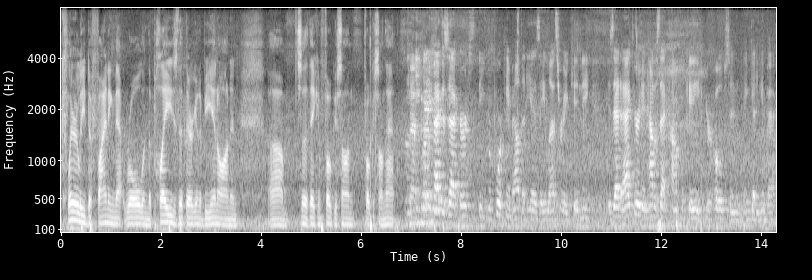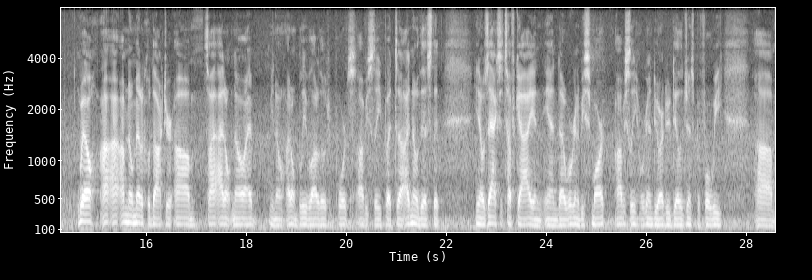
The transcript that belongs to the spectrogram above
clearly defining that role and the plays that they're going to be in on and um, so that they can focus on focus on that. Getting back to Zach Ertz, the report came out that he has a lacerated kidney. Is that accurate, and how does that complicate your hopes in, in getting him back? Well, I, I- I'm no medical doctor, um, so I, I don't know. I, you know, I don't believe a lot of those reports, obviously, but uh, I know this that, you know, Zach's a tough guy, and and uh, we're going to be smart. Obviously, we're going to do our due diligence before we, um,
